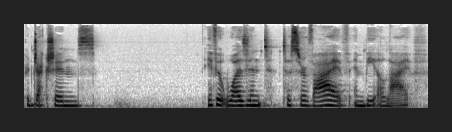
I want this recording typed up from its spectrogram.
projections, if it wasn't to survive and be alive.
